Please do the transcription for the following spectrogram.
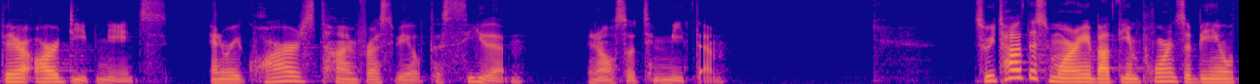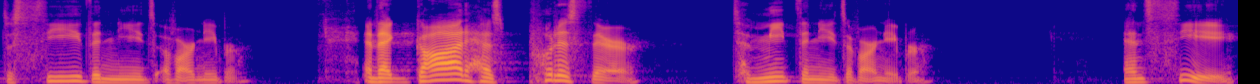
there are deep needs, and it requires time for us to be able to see them and also to meet them. So, we talked this morning about the importance of being able to see the needs of our neighbor, and that God has put us there to meet the needs of our neighbor and see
